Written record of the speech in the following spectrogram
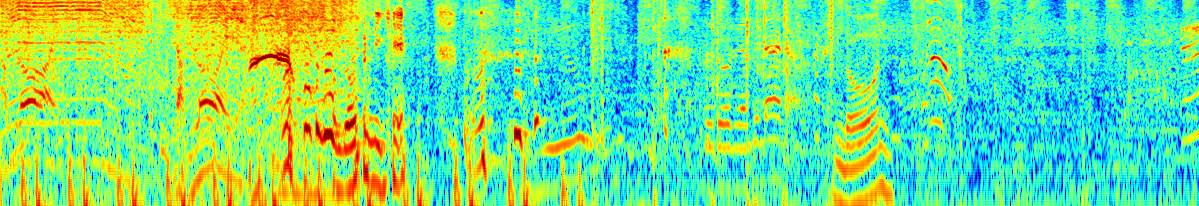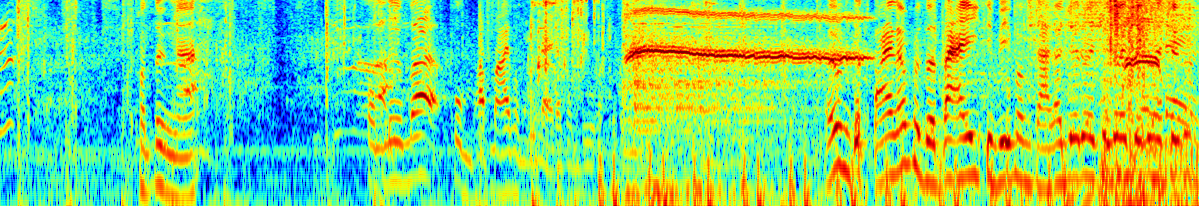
สามร้อยถูกสามร้อยอะผมโดนอีกแค่ยิวดูโดนกันไม่ได้นะโดนเขาตึงนะ ผมลืมว่าปุ่มพับไม้ผมอยู่ไหนแต่ผมดูก่อน เออผมจะตายแล้วผมจะตายอีกสิบวิผมตายแล้วช่วยด้วยช่วยด้วยช่วยด้วยช่วยด้วย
